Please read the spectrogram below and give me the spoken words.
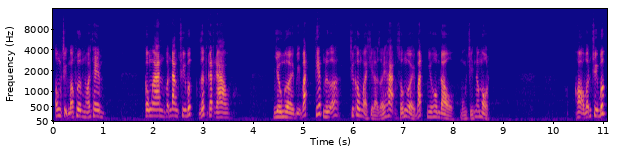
Ông Trịnh Bá Phương nói thêm, công an vẫn đang truy bức rất gắt gao. Nhiều người bị bắt tiếp nữa, chứ không phải chỉ là giới hạn số người bắt như hôm đầu, mùng 9 tháng 1. Họ vẫn truy bức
